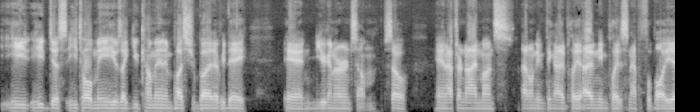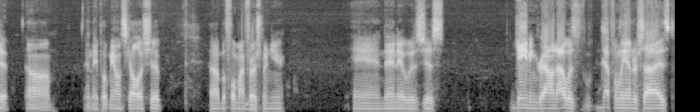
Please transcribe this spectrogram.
he he just he told me he was like, you come in and bust your butt every day and you're to earn something. So, and after nine months, I don't even think I had played. I didn't even play a snap of football yet. Um, and they put me on scholarship uh, before my freshman year. And then it was just gaining ground. I was definitely undersized.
